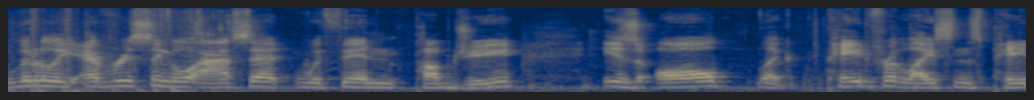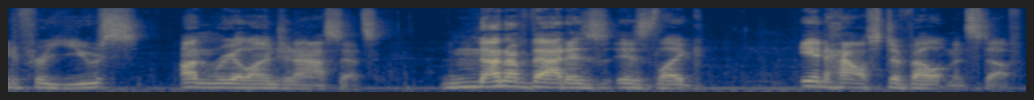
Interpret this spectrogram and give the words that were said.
literally every single asset within PUBG is all like paid for license, paid for use Unreal Engine assets. None of that is is like in-house development stuff.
